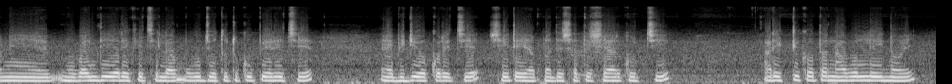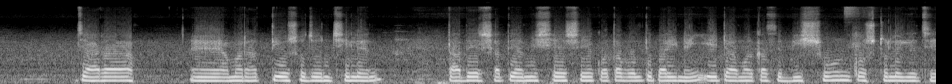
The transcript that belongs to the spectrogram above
আমি মোবাইল দিয়ে রেখেছিলাম, ও যতটুকু পেরেছে ভিডিও করেছে, সেটাই আপনাদের সাথে শেয়ার করছি। আর একটি কথা না বললেই নয়, যারা আমার আত্মীয় স্বজন ছিলেন তাদের সাথে আমি শেষে কথা বলতে পারি নাই। এটা আমার কাছে ভীষণ কষ্ট লেগেছে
